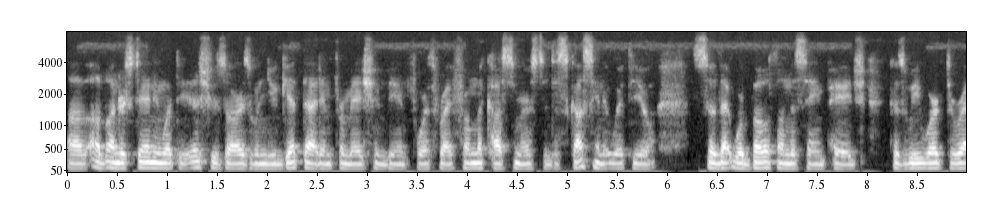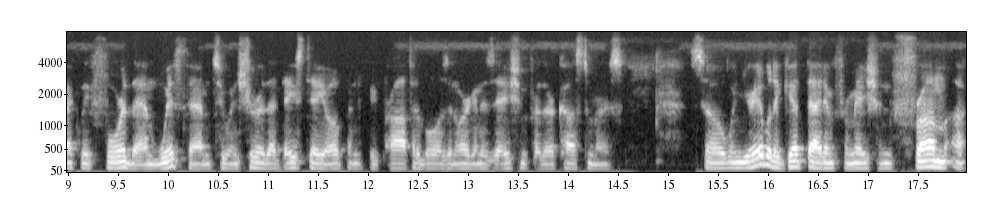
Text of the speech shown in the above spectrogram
of, of understanding what the issues are is when you get that information being forthright from the customers to discussing it with you so that we're both on the same page because we work directly for them with them to ensure that they stay open to be profitable as an organization for their customers so when you're able to get that information from a,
